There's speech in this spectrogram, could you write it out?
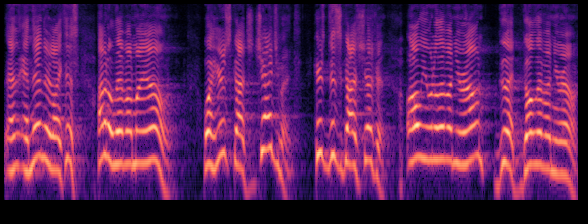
And, and then they're like this, I'm going to live on my own. Well, here's God's judgment. Here's, this is God's judgment. Oh, you want to live on your own? Good, go live on your own.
